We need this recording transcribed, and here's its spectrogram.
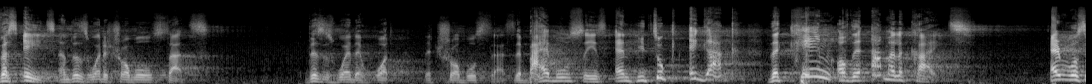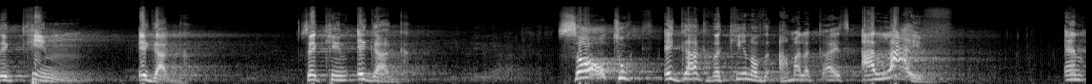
Verse 8, and this is where the trouble starts. This is where the what? The trouble starts. The Bible says, and he took Agag, the king of the Amalekites Everyone say King Agag. Say King Agag. Saul took Agag, the king of the Amalekites, alive and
